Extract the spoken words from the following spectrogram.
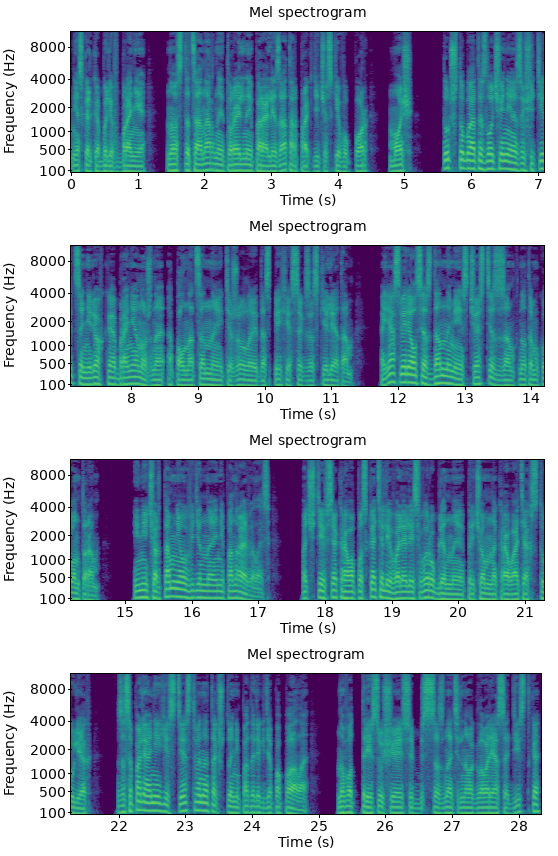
несколько были в броне, но стационарный турельный парализатор практически в упор, мощь, Тут, чтобы от излучения защититься, не легкая броня нужна, а полноценные тяжелые доспехи с экзоскелетом. А я сверился с данными из части с замкнутым контуром. И ни черта мне увиденное не понравилось. Почти все кровопускатели валялись вырубленные, причем на кроватях-стульях. Засыпали они естественно, так что не падали где попало. Но вот трясущаяся бессознательного главаря садистка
